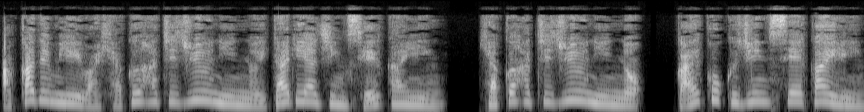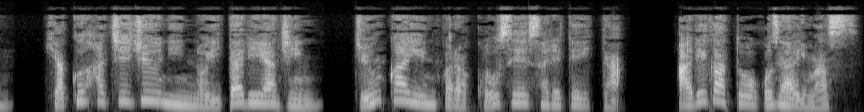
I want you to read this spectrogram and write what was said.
アカデミーは180人のイタリア人正会員、180人の外国人正会員、180人のイタリア人、巡回員から構成されていた。ありがとうございます。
